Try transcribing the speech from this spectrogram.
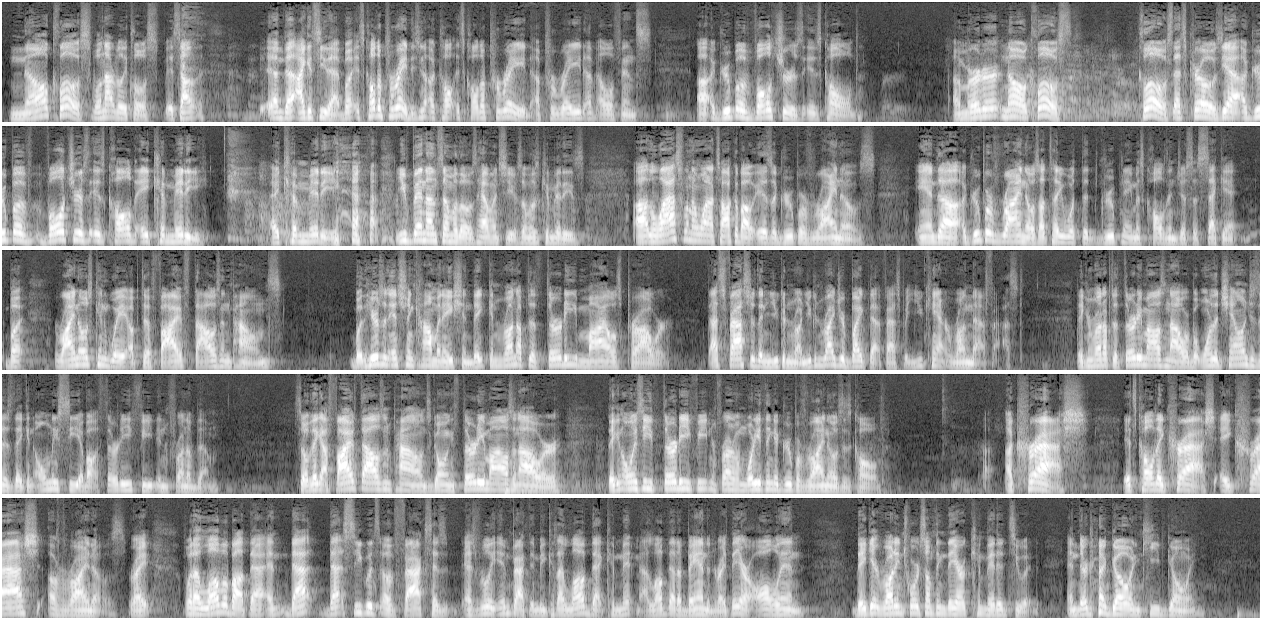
No, close. Well, not really close. It's not. And that, I can see that, but it's called a parade. Did you know? It's called a parade. A parade of elephants. Uh, a group of vultures is called a murder. No, close. Close. That's crows. Yeah, a group of vultures is called a committee. A committee. You've been on some of those, haven't you? Some of those committees. Uh, the last one I want to talk about is a group of rhinos. And uh, a group of rhinos, I'll tell you what the group name is called in just a second. But rhinos can weigh up to 5,000 pounds. But here's an interesting combination they can run up to 30 miles per hour. That's faster than you can run. You can ride your bike that fast, but you can't run that fast. They can run up to 30 miles an hour, but one of the challenges is they can only see about 30 feet in front of them. So if they got 5,000 pounds going 30 miles an hour, they can only see 30 feet in front of them. What do you think a group of rhinos is called? A crash. It's called a crash, a crash of rhinos, right? What I love about that, and that, that sequence of facts has, has really impacted me because I love that commitment. I love that abandon, right? They are all in. They get running towards something, they are committed to it. And they're going to go and keep going,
